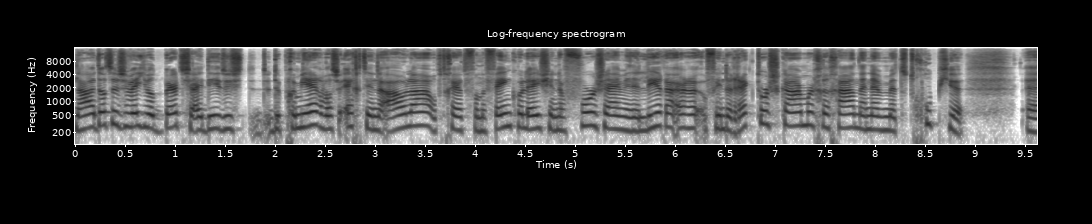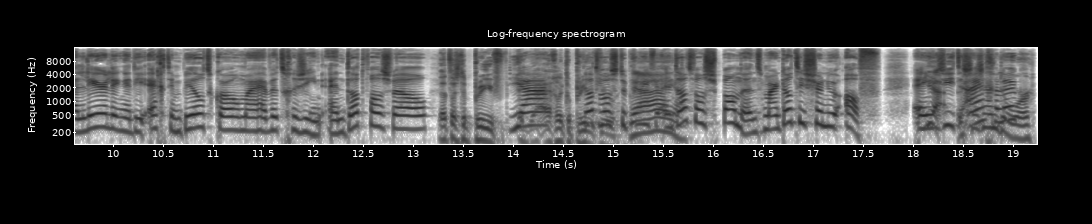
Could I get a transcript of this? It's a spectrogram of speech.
Nou, dat is een beetje wat Bert zei. Dus de première was echt in de aula op het Gert van de Veen College. En daarvoor zijn we in de, leraar, of in de rectorskamer gegaan. En hebben met het groepje uh, leerlingen die echt in beeld komen, hebben het gezien. En dat was wel. Dat was de brief. Ja, eigenlijk een preview. dat was de preview. Ja, en dat was spannend. Maar dat is er nu af. En je ziet eigenlijk.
